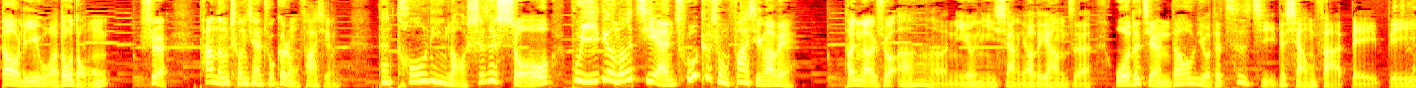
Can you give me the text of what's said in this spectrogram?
道理我都懂，是他能呈现出各种发型，但 Tony 老师的手不一定能剪出各种发型啊！喂，Tony 老师说啊，你有你想要的样子，我的剪刀有的自己的想法，baby。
